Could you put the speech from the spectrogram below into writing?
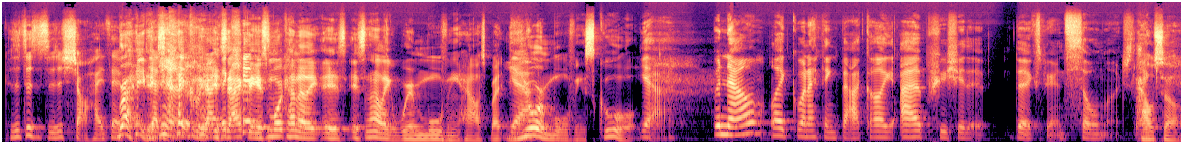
可是这只是小孩在 Right, yeah, the kid- exactly, right, the exactly. kid- It's more kind of like it's, it's not like we're moving house, but Yeah. you're moving school. Yeah. But now, like when I think back, like I appreciate it, the experience so much. Like, How so?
